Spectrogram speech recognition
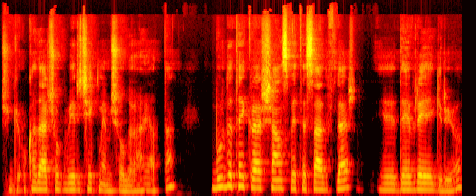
Çünkü o kadar çok veri çekmemiş oluyor hayattan. Burada tekrar şans ve tesadüfler e, devreye giriyor.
